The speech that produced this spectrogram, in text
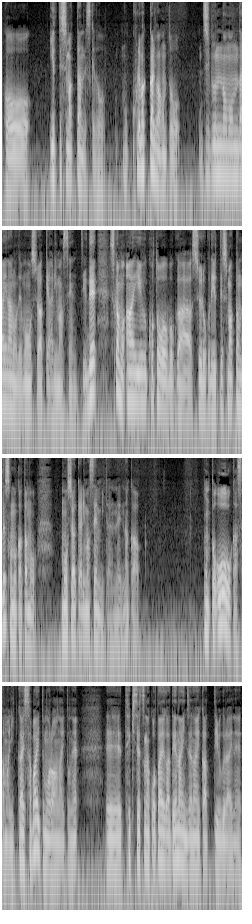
こう、言ってしまったんですけど、もうこればっかりは本当自分の問題なので申し訳ありませんっていう。で、しかもああいうことを僕が収録で言ってしまったので、その方も申し訳ありませんみたいなね、なんか、本当大岡様に一回裁いてもらわないとね、えー、適切な答えが出ないんじゃないかっていうぐらいね、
